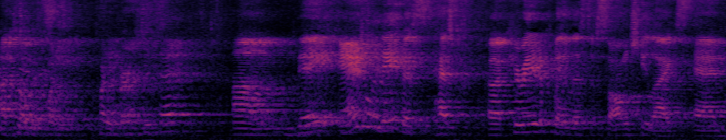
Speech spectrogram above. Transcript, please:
October 20, 21st, you said. Um, they, Angela Davis has uh, curated a playlist of songs she likes, and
